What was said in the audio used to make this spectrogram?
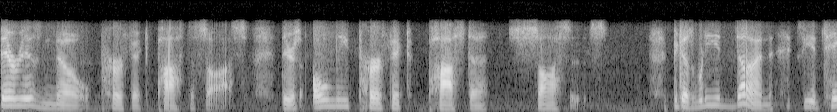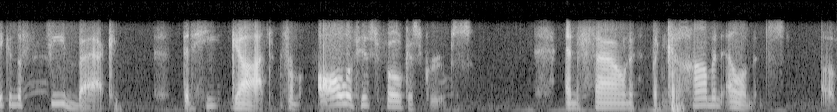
there is no perfect pasta sauce. There's only perfect pasta sauces. Because what he had done is he had taken the feedback that he got from all of his focus groups and found the common elements of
